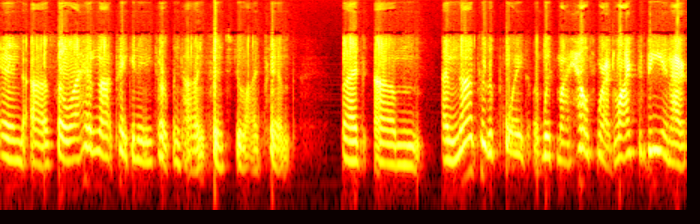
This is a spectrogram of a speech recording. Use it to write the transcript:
And uh, so I have not taken any turpentine since July 10th. But um, I'm not to the point with my health where I'd like to be, and I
